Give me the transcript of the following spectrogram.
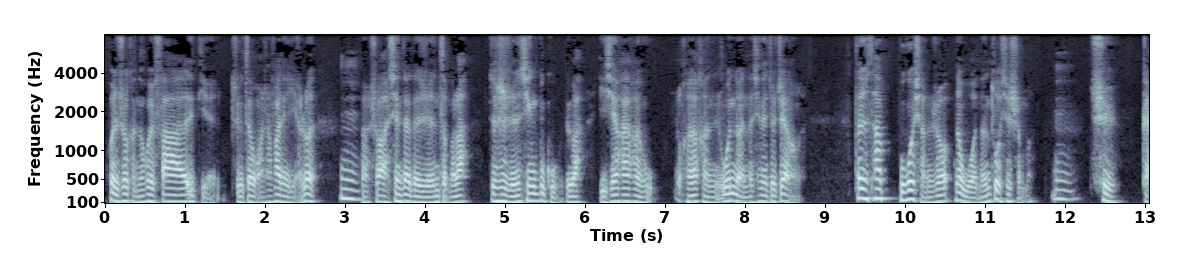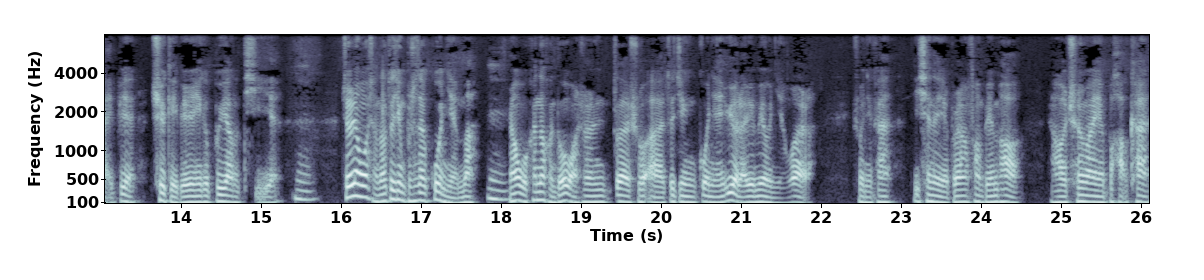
或者说可能会发一点，这个在网上发点言论，嗯啊，说啊，现在的人怎么了？真是人心不古，对吧？以前还很还很温暖的，现在就这样了。但是他不会想着说，那我能做些什么嗯去改变，去给别人一个不一样的体验？嗯这让我想到最近不是在过年嘛，嗯然后我看到很多网上人都在说啊，最近过年越来越没有年味儿了，说你看你现在也不让放鞭炮，然后春晚也不好看，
